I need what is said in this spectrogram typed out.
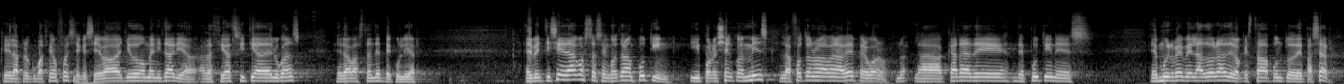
que la preocupación fuese que se llevaba ayuda humanitaria a la ciudad sitiada de Lugansk, era bastante peculiar. El 27 de agosto se encontraron Putin y Poroshenko en Minsk. La foto no la van a ver, pero bueno, la cara de, Putin es, muy reveladora de lo que estaba a punto de pasar.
